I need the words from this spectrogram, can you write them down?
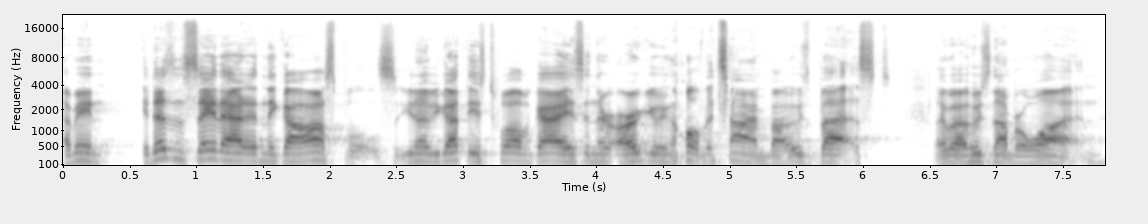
I mean, it doesn't say that in the Gospels. You know, you got these 12 guys and they're arguing all the time about who's best. Like, well, who's number one?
